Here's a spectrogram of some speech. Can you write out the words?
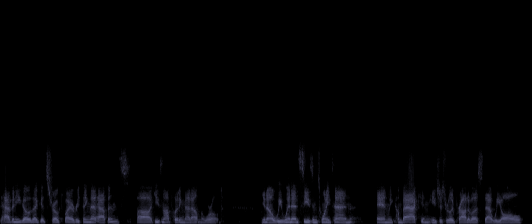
have an ego that gets stroked by everything that happens. Uh, he's not putting that out in the world. You know, we win in 2010 and we come back and he's just really proud of us that we all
